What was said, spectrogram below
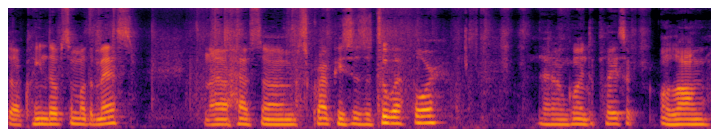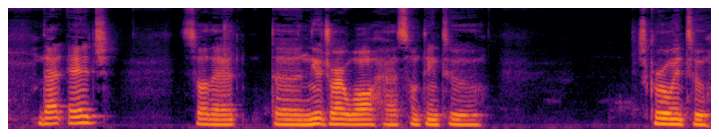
So I cleaned up some of the mess. Now I have some scrap pieces of 2x4 that I'm going to place along that edge so that the new drywall has something to screw into.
